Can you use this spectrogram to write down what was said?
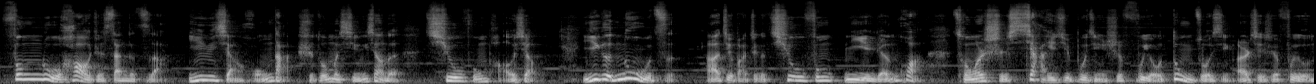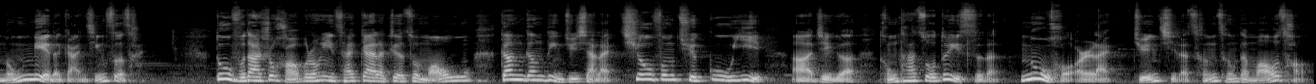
风怒号这三个字啊，音响宏大，是多么形象的秋风咆哮。一个怒字啊，就把这个秋风拟人化，从而使下一句不仅是富有动作性，而且是富有浓烈的感情色彩。杜甫大叔好不容易才盖了这座茅屋，刚刚定居下来，秋风却故意啊，这个同他作对似的怒吼而来，卷起了层层的茅草，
